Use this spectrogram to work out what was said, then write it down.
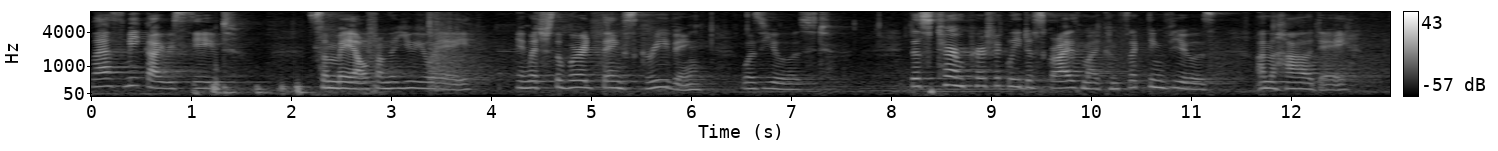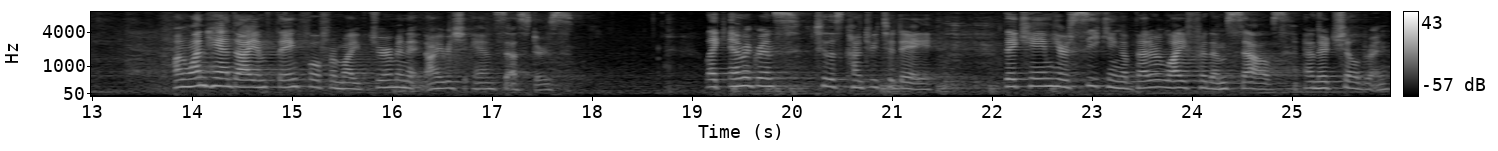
Last week, I received some mail from the UUA in which the word thanksgiving was used. This term perfectly describes my conflicting views on the holiday. On one hand, I am thankful for my German and Irish ancestors. Like immigrants to this country today, they came here seeking a better life for themselves and their children.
